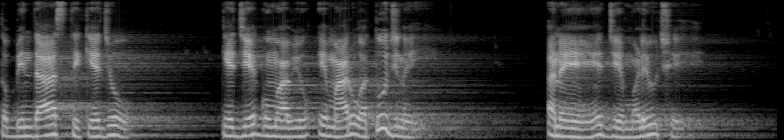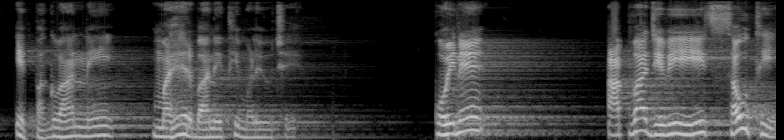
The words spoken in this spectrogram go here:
તો બિંદાસથી કહેજો કે જે ગુમાવ્યું એ મારું હતું જ નહીં અને જે મળ્યું છે એ ભગવાનની મહેરબાનીથી મળ્યું છે. કોઈને આપવા જેવી સૌથી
